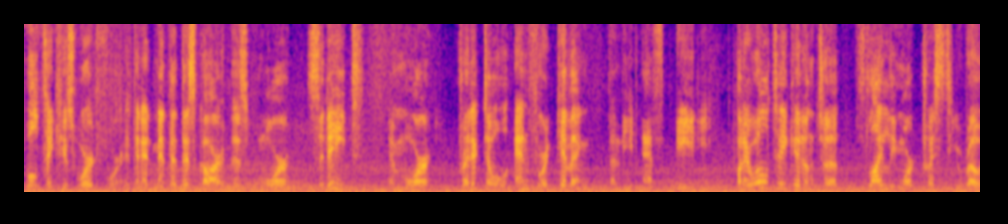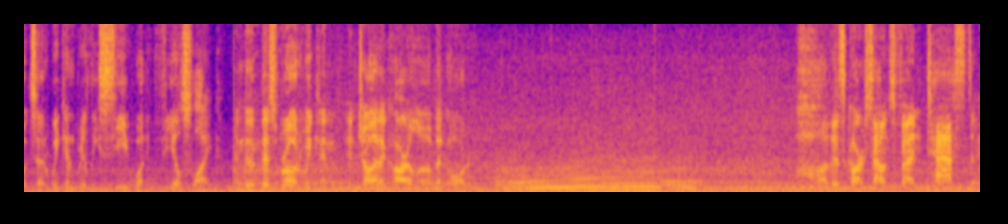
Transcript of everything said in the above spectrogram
we'll take his word for it and admit that this car is more sedate and more predictable and forgiving than the F80. But I will take it onto a slightly more twisty road so that we can really see what it feels like. And in this road we can enjoy the car a little bit more. Oh, this car sounds fantastic.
